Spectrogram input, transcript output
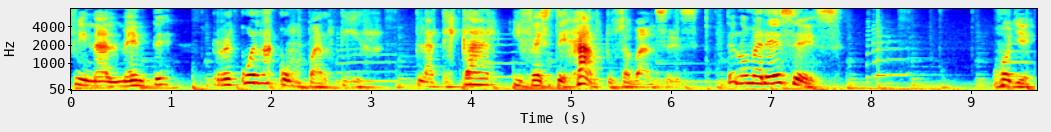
Finalmente, recuerda compartir, platicar y festejar tus avances. Te lo mereces. Oye,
